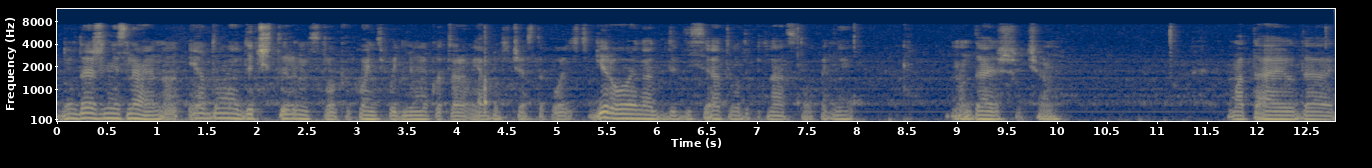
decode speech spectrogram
Ну, даже не знаю, но я думаю, до 14 какой-нибудь подниму, которым я буду часто пользоваться. Героя надо до 10 до 15 поднять. Ну, дальше, что? мотаю до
